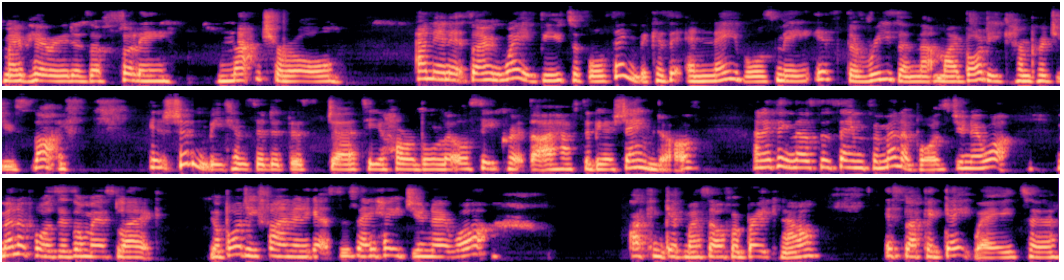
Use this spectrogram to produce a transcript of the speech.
my period is a fully natural and in its own way beautiful thing because it enables me it's the reason that my body can produce life it shouldn't be considered this dirty horrible little secret that i have to be ashamed of. And i think that's the same for menopause. Do you know what? Menopause is almost like your body finally gets to say hey do you know what? I can give myself a break now. It's like a gateway to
